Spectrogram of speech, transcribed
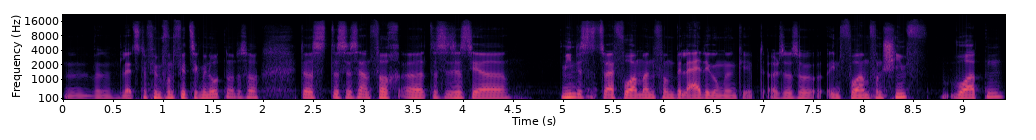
äh, letzten 45 Minuten oder so, dass, dass es einfach, äh, dass es ja sehr mindestens zwei Formen von Beleidigungen gibt. Also so in Form von Schimpfworten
